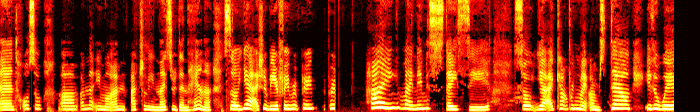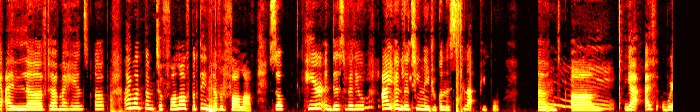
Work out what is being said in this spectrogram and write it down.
And also, um, I'm not emo. I'm actually nicer than Hannah. So yeah, I should be your favorite person. Per- Hi, my name is Stacy. So yeah, I can't bring my arms down. Either way, I love to have my hands up. I want them to fall off, but they never fall off. So here in this video, I am the teenager gonna slap people. And um yeah, I we're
